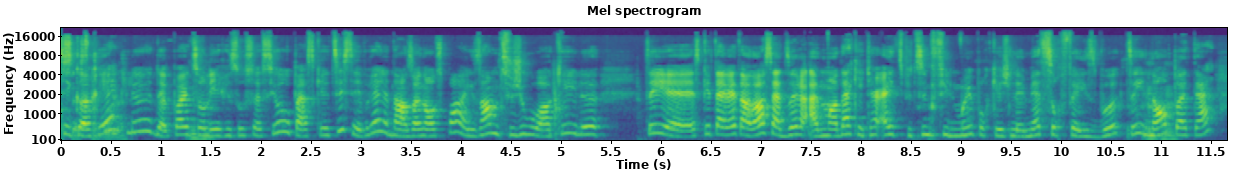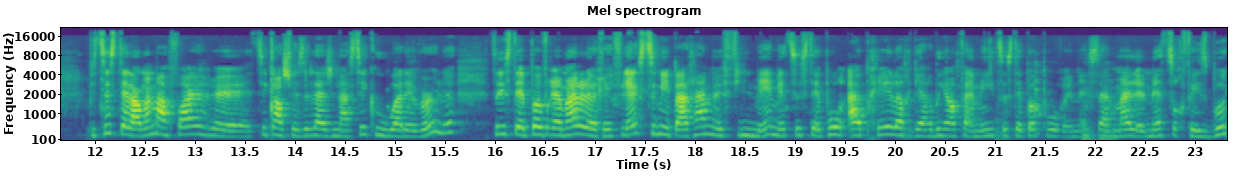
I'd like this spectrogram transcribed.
c'est correct là, de pas être sur mhm. les réseaux sociaux parce que tu sais, c'est vrai, dans un autre sport, par exemple, tu joues au hockey, là, tu sais, euh, est-ce que tu avais tendance à dire, à demander à quelqu'un, hey, tu peux-tu me filmer pour que je le mette sur Facebook? Tu sais, non, mhm. pas tant. Puis tu sais, c'était la même affaire, euh, tu sais, quand je faisais de la gymnastique ou whatever, là. Tu sais, c'était pas vraiment le réflexe. Tu sais, mes parents me filmaient, mais tu sais, c'était pour après le regarder en famille. Tu sais, c'était pas pour euh, nécessairement le mettre sur Facebook.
